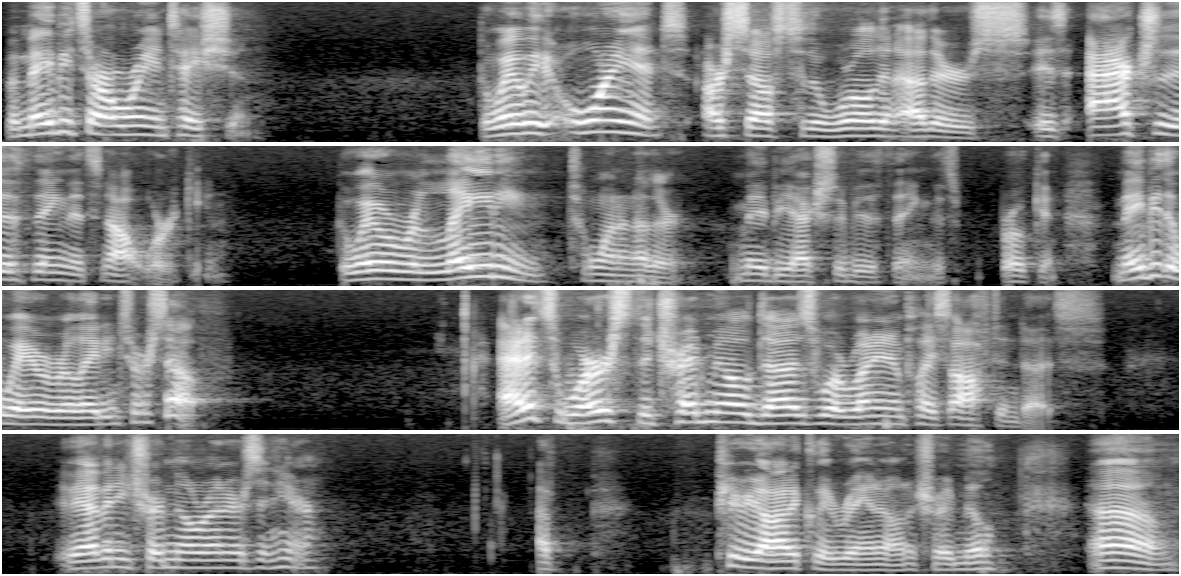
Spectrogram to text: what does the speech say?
but maybe it's our orientation. The way we orient ourselves to the world and others is actually the thing that's not working. The way we're relating to one another maybe actually be the thing that's broken. Maybe the way we're relating to ourselves. At its worst, the treadmill does what running in place often does. Do we have any treadmill runners in here? I've periodically ran on a treadmill. Um,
